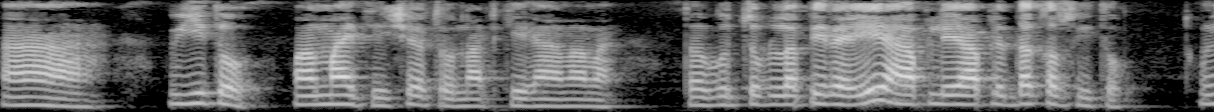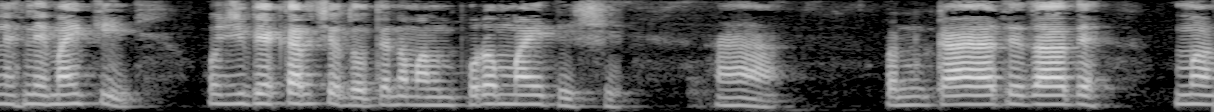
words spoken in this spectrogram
हां. येतो मला माहिती शेतो नाटकी गाणं तर गुच्चूपला पिराई आपले आपले दखस येतो तुला माहिती. म्हणजे बेकार शेतो त्यांना मला पुरं माहिती शे हां. पण काय ते जाऊ द्या मग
